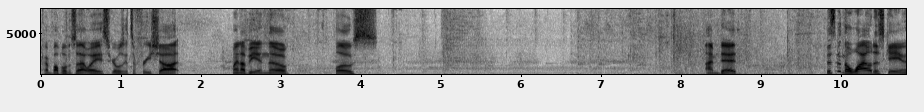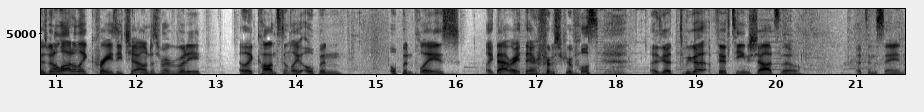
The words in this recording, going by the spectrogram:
Try and bump him so that way Scribbles gets a free shot. Might not be in though. Close. I'm dead. This has been the wildest game. There's been a lot of like crazy challenges from everybody. Like constantly open open plays. Like that right there from Scribbles. Got, we got 15 shots, though. That's insane.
